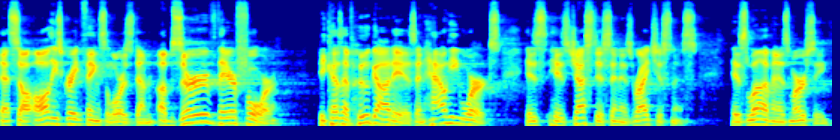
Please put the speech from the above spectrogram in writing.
that saw all these great things the Lord has done. Observe, therefore, because of who God is and how He works, His, his justice and His righteousness, His love and His mercy.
